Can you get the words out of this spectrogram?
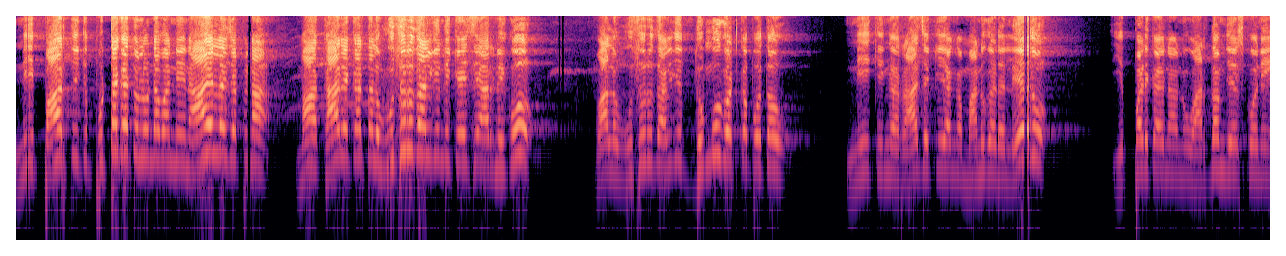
నీ పార్టీకి పుట్టగతులు ఉండవని నేను ఆయల్లో చెప్పిన మా కార్యకర్తలు ఉసురు తలిగింది కేసీఆర్ నీకు. వాళ్ళ ఉసురు తలిగి దుమ్ము కొట్టుకపోతావు. నీకు ఇంకా రాజకీయంగా మనుగడ లేదు. ఇప్పటికైనా నువ్వు అర్థం చేసుకొని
